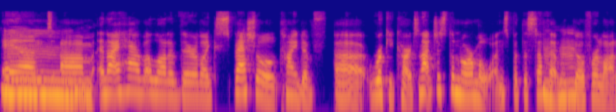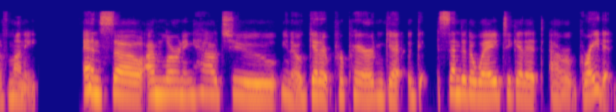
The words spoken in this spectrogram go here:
and Mm. um and i have a lot of their like special kind of uh rookie cards not just the normal ones but the stuff that Mhm. would go for a lot of money and so i'm learning how to you know get it prepared and get g- send it away to get it uh, graded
